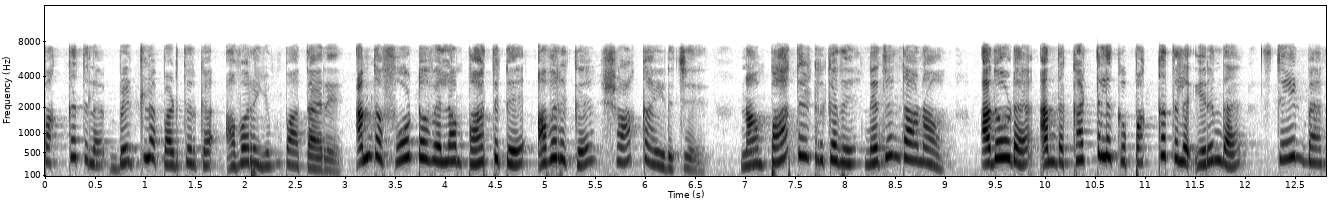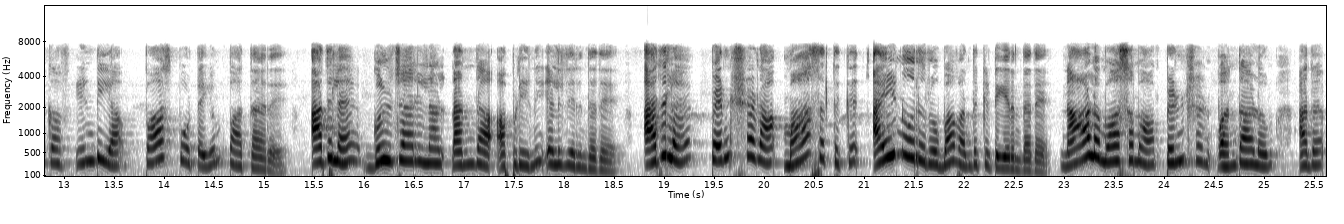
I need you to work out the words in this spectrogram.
பக்கத்துல பெட்ல படுத்திருக்க அவரையும் பார்த்தாரு. அந்த போட்டோவெல்லாம் பார்த்துட்டு அவருக்கு ஷாக் ஆயிடுச்சு. நான் பார்த்துட்டு இருக்கிறது நிஜம்தானா? அதோட அந்த கட்டிலுக்கு பக்கத்துல இருந்த ஸ்டேட் பேங்க் ஆஃப் இந்தியா பாஸ்போர்ட்டையும் பார்த்தாரு. அதுல குல்ஜாரிலால் நந்தா அப்படின்னு எழுதியிருந்தது. அதுல பென்ஷனா மாசத்துக்கு ஐநூறு ரூபாய் வந்துகிட்டு இருந்தது. நாலு மாசமா பென்ஷன் வந்தாலும் அத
